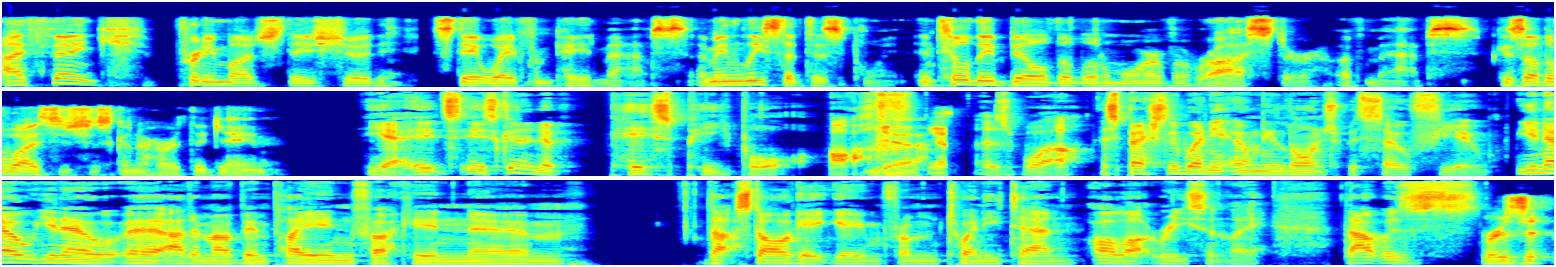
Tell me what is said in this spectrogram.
I think pretty much they should stay away from paid maps. I mean, at least at this point, until they build a little more of a roster of maps, because otherwise it's just going to hurt the game. Yeah, it's it's going to piss people off Yeah. Yeah. as well, especially when it only launched with so few. You know, you know, uh, Adam, I've been playing fucking um, that Stargate game from 2010 a lot recently. That was Resi-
